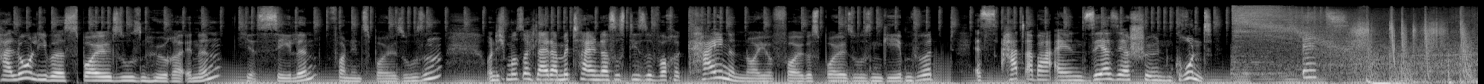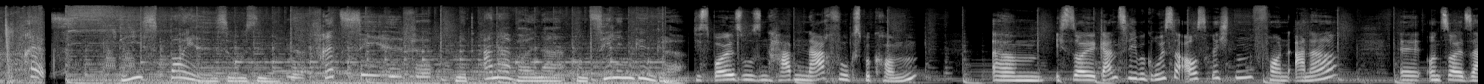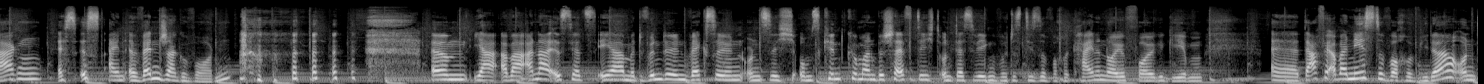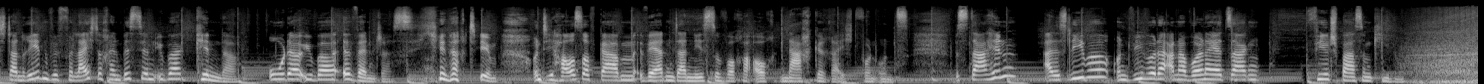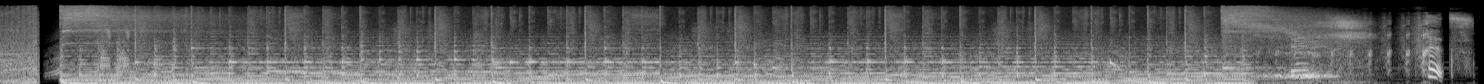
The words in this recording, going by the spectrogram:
Hallo, liebe Spoil-Susen-HörerInnen. Hier ist Selin von den Spoil-Susen. Und ich muss euch leider mitteilen, dass es diese Woche keine neue Folge Spoil-Susen geben wird. Es hat aber einen sehr, sehr schönen Grund. It's Fritz. Die Spoil-Susen. Eine Fritz-Seehilfe. Mit Anna Wollner und Celine Güngler. Die Spoil-Susen haben Nachwuchs bekommen. Ähm, ich soll ganz liebe Grüße ausrichten von Anna äh, und soll sagen, es ist ein Avenger geworden. ähm, ja, aber Anna ist jetzt eher mit Windeln wechseln und sich ums Kind kümmern beschäftigt und deswegen wird es diese Woche keine neue Folge geben. Äh, dafür aber nächste Woche wieder und dann reden wir vielleicht auch ein bisschen über Kinder oder über Avengers, je nachdem. Und die Hausaufgaben werden dann nächste Woche auch nachgereicht von uns. Bis dahin, alles Liebe und wie würde Anna Wollner jetzt sagen, viel Spaß im Kino. Fritz.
